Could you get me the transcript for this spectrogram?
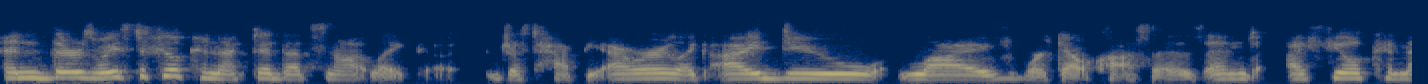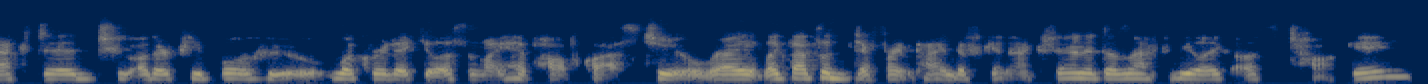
And there's ways to feel connected that's not like just happy hour. Like i do live workout classes and i feel connected to other people who look ridiculous in my hip hop class too right? Like that's a different kind of connection. It doesn't have to be like us talking.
